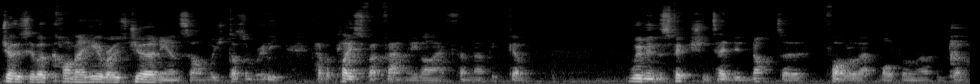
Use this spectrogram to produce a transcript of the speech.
Joseph O'Connor hero's journey and so on, which doesn't really have a place for family life, and I think um, women's fiction tended not to follow that model, and I think um,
